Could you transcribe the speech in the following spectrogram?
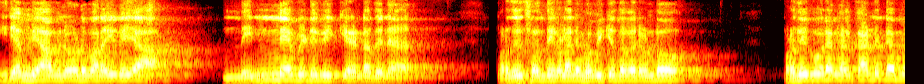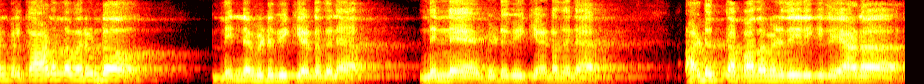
ഇരമ്യാവിനോട് പറയുകയാ നിന്നെ വിടുവിക്കേണ്ടതിന്. പ്രതിസന്ധികൾ അനുഭവിക്കുന്നവരുണ്ടോ? പ്രതികൂലങ്ങൾ കണ്ണിന്റെ മുൻപിൽ കാണുന്നവരുണ്ടോ? നിന്നെ വിടുവിക്കേണ്ടതിന്. നിന്നെ വിടുവിക്കേണ്ടതിന് അടുത്ത പദം എഴുതിയിരിക്കുകയാണ്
